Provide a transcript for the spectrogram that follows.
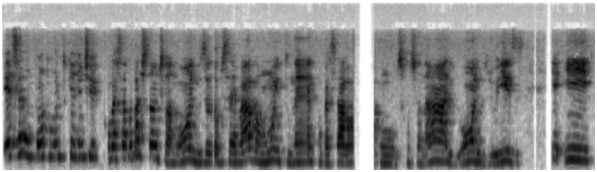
esse era um ponto muito que a gente conversava bastante lá no ônibus, eu observava muito, né, conversava com os funcionários do ônibus, juízes, e, e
